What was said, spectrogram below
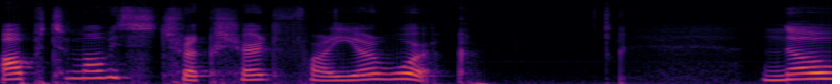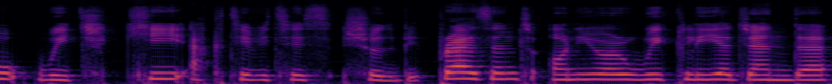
optimal structure for your work. Know which key activities should be present on your weekly agenda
